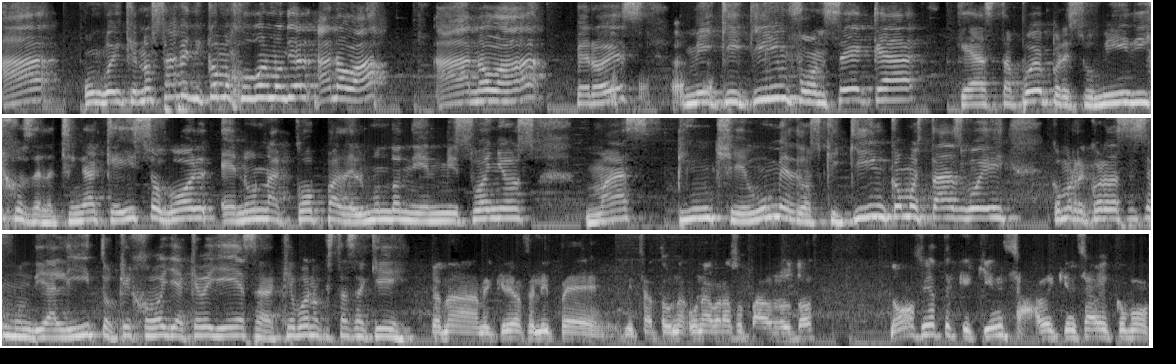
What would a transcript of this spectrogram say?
a un güey que no sabe ni cómo jugó el mundial. Ah, no va. Ah, no va pero es mi Kikín Fonseca que hasta puede presumir, hijos de la chingada, que hizo gol en una Copa del Mundo, ni en mis sueños más pinche húmedos. Kikín, ¿cómo estás, güey? ¿Cómo recuerdas ese mundialito? Qué joya, qué belleza, qué bueno que estás aquí. ¿Qué onda, mi querido Felipe? Mi chato, un abrazo para los dos. No, fíjate que quién sabe, quién sabe cómo,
